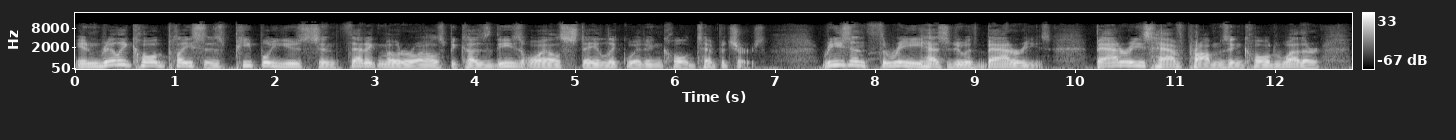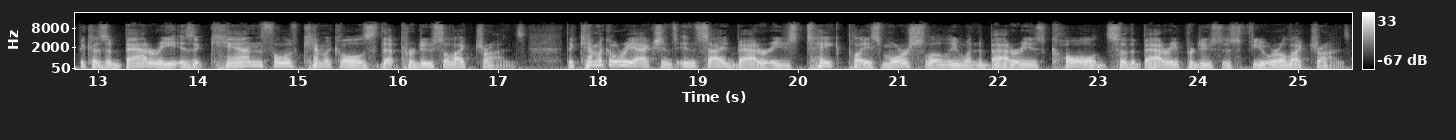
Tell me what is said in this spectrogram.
In really cold places, people use synthetic motor oils because these oils stay liquid in cold temperatures. Reason three has to do with batteries. Batteries have problems in cold weather because a battery is a can full of chemicals that produce electrons. The chemical reactions inside batteries take place more slowly when the battery is cold, so the battery produces fewer electrons.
